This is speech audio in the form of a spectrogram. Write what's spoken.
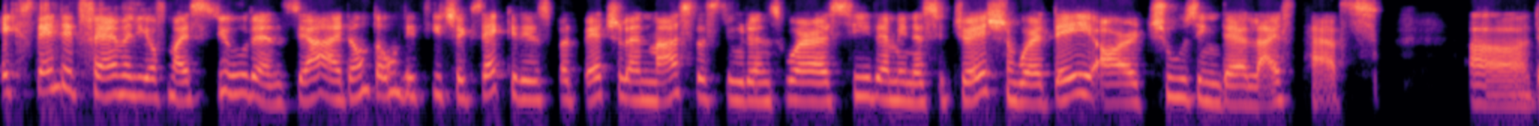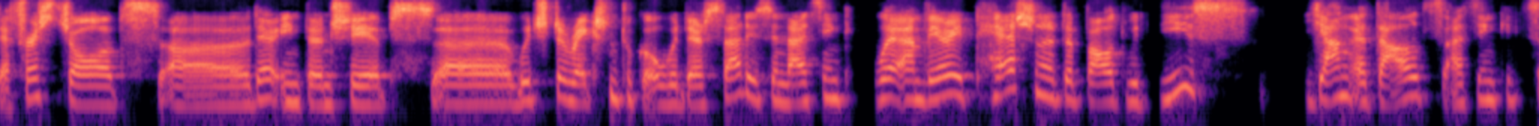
extended family of my students. Yeah, I don't only teach executives, but bachelor and master students, where I see them in a situation where they are choosing their life paths, uh, their first jobs, uh, their internships, uh, which direction to go with their studies. And I think where I'm very passionate about with these young adults, I think it's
